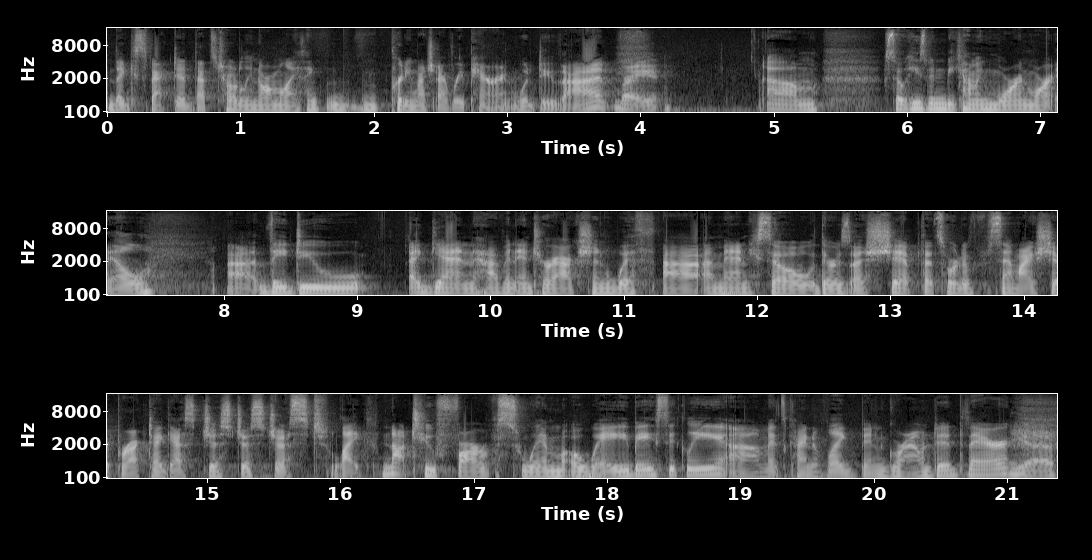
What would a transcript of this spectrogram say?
Yeah. expected that's totally normal i think pretty much every parent would do that Right. Um, so he's been becoming more and more ill. Uh, they do again have an interaction with uh, a man. So there's a ship that's sort of semi shipwrecked, I guess, just just just like not too far of a swim away. Basically, um, it's kind of like been grounded there. Yeah.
